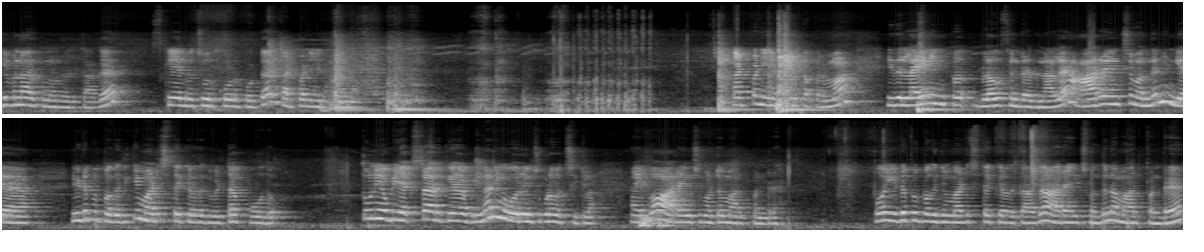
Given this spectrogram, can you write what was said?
ஈவனாக இருக்கணுன்றதுக்காக ஸ்கேல் வச்சு ஒரு கோடு போட்டு கட் பண்ணி எடுத்துக்கணும் கட் பண்ணி எடுத்ததுக்கப்புறமா இது லைனிங் ப்ளவுஸ்ன்றதுனால அரை இன்ச்சு வந்து நீங்கள் இடுப்பு பகுதிக்கு மடித்து தைக்கிறதுக்கு விட்டால் போதும். துணி அப்படி எக்ஸ்ட்ரா இருக்குது அப்படின்னா நீங்கள் ஒரு இன்ச்சு கூட வச்சுக்கலாம். நான் இப்போது அரை இன்ச்சு மட்டும் மார்க் பண்ணுறேன் இப்போது இடுப்பு பகுதி மடித்து தைக்கிறதுக்காக அரை இன்ச் வந்து நான் மார்க் பண்ணுறேன்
